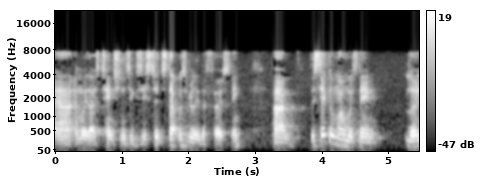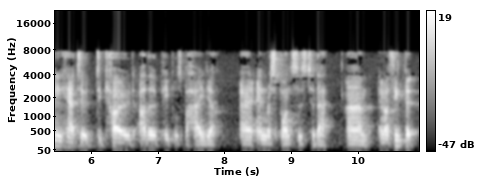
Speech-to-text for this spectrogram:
uh, and where those tensions existed. So that was really the first thing. Um, the second one was then learning how to decode other people's behaviour and, and, responses to that. Um, and I think that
